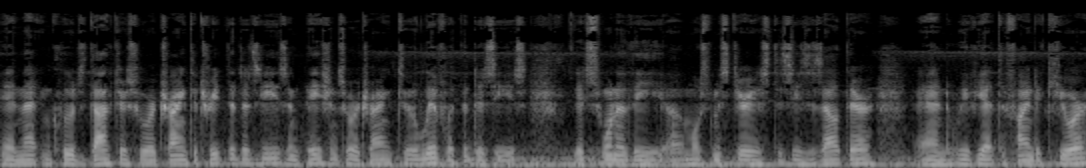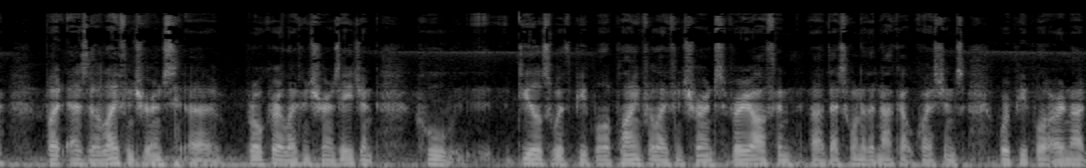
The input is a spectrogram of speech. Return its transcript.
and that includes doctors who are trying to treat the disease and patients who are trying to live with the disease. It's one of the uh, most mysterious diseases out there, and we've yet to find a cure. But as a life insurance uh, broker, a life insurance agent who deals with people applying for life insurance, very often uh, that's one of the knockout questions where people are not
